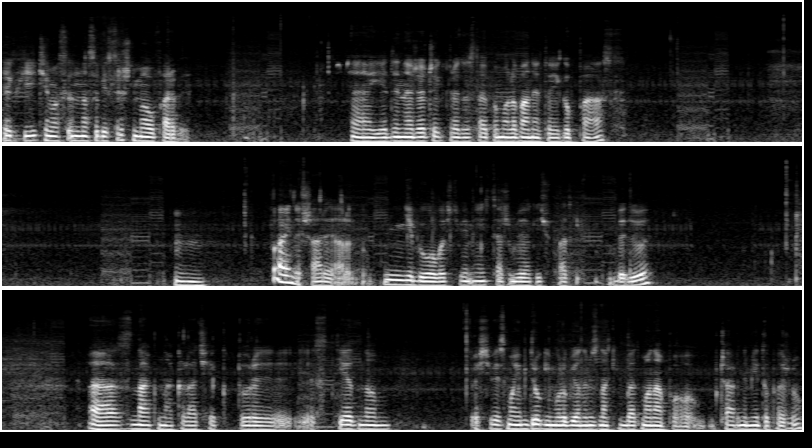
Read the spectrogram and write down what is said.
jak widzicie ma na sobie strasznie mało farby. E, jedyne rzeczy, które zostały pomalowane to jego pas. Mm. Fajny, szary, ale nie było właściwie miejsca, żeby jakieś wpadki były. A znak na klacie, który jest jedną, właściwie jest moim drugim ulubionym znakiem Batmana po czarnym nietoperzu.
